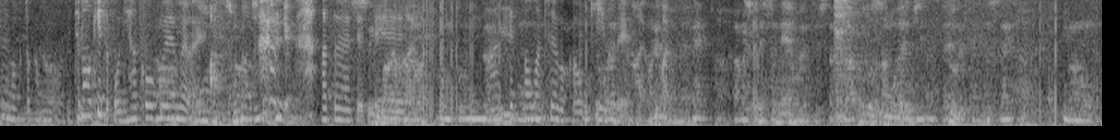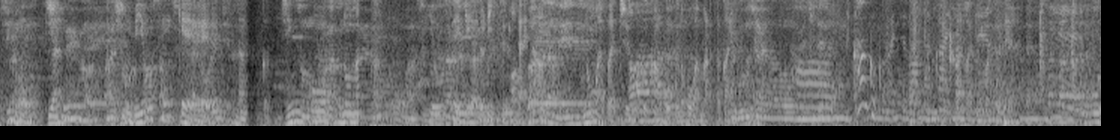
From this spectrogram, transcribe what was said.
中国とかも一番大きいとこ200億円ぐらいあそんなにしてっけ集めてて、マーケット、まあ、中国は大きいので、はいはいはい。そうですね。そうですね。今のいや美容整形なんか人口の中の美容整形の率みたいなのもやっぱり中国韓国の方がまだ高いんですかね。韓国が一番高いはいはいですね。言いますよねで中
